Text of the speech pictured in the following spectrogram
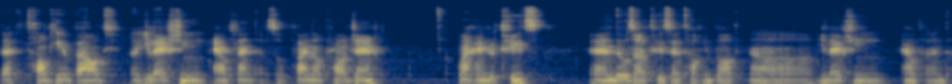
that talking about uh, election in Atlanta. So final project 100 tweets, and those are tweets that are talking about uh, election in Atlanta.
